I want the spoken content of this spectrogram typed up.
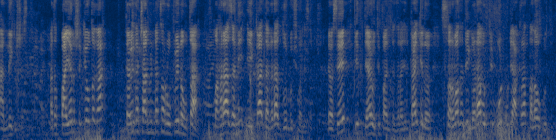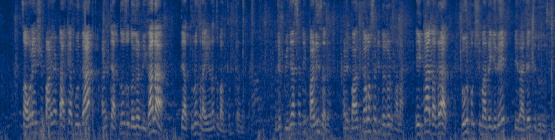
आणले कसे असते आता पायन शक्य होतं का? त्यावेळी का चार मिनिटाचा रोपवे नव्हता. महाराजांनी एका दगडात दोन पक्षी मानले सर. असे की त्यावेळी होती काय केलं? सर्वात आधी गडावरती मोठमोठे अकरा तलाव होती चौऱ्याऐंशी पाण्याच्या टाक्या खोदल्या आणि त्यातनं जो दगड निघाला त्यातूनच रायगडाचं बांधकाम करण्यात आलं. म्हणजे पिण्यासाठी पाणी झालं आणि बांधकामासाठी दगड झाला. एका दगडात दोन पक्षी मारले गेले ही राजांची दुरुस्ती.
